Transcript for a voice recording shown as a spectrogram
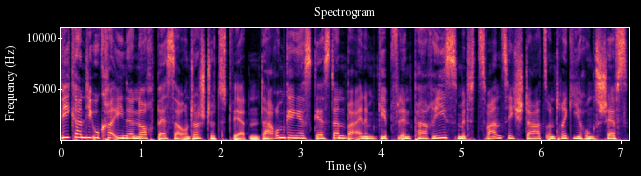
Wie kann die Ukraine noch besser unterstützt werden? Darum ging es gestern bei einem Gipfel in Paris mit 20 Staats- und Regierungschefs,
